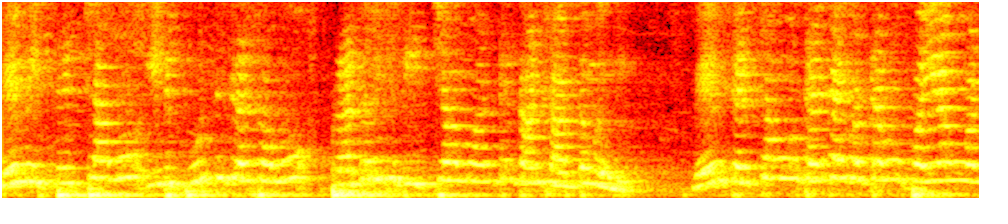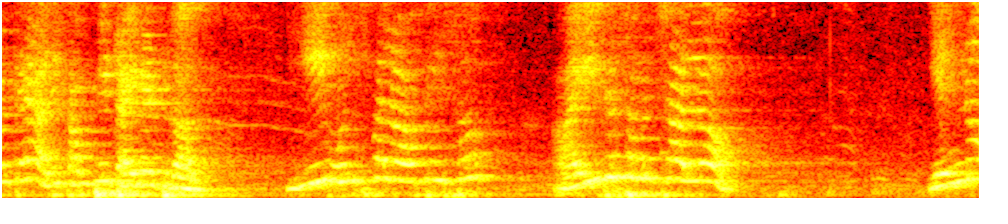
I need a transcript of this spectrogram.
మేము ఇది తెచ్చాము ఇది పూర్తి చేసాము ప్రజలకి ఇది ఇచ్చాము అంటే దాంట్లో అర్థం ఉంది. మేము తెచ్చాము టెంకాయ కొట్టాము పోయాము అంటే అది కంప్లీట్ అయినట్టు కాదు. ఈ మున్సిపల్ ఆఫీసు ఐదు సంవత్సరాల్లో ఎన్నో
